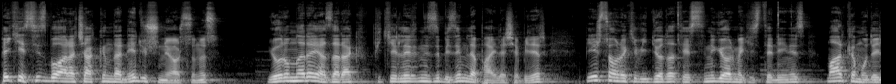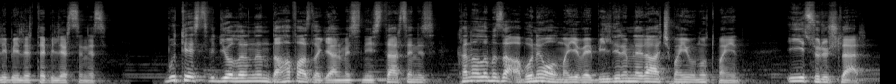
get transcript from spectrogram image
Peki siz bu araç hakkında ne düşünüyorsunuz? Yorumlara yazarak fikirlerinizi bizimle paylaşabilir, bir sonraki videoda testini görmek istediğiniz marka modeli belirtebilirsiniz. Bu test videolarının daha fazla gelmesini isterseniz kanalımıza abone olmayı ve bildirimleri açmayı unutmayın. İyi sürüşler.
